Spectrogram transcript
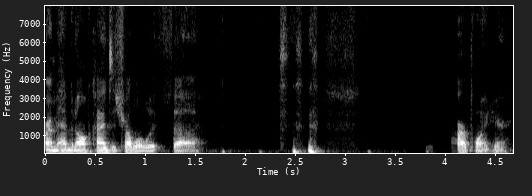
I'm having all kinds of trouble with, uh, with PowerPoint here.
